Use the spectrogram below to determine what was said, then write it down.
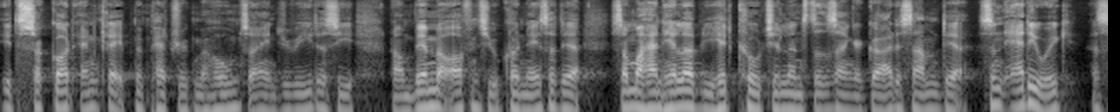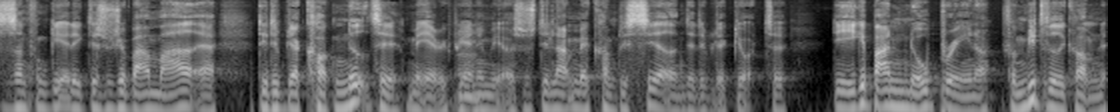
et så godt angreb med Patrick Mahomes og Andy Reid og sige, Nå, hvem er offensiv koordinator der? Så må han hellere blive head coach et eller andet sted, så han kan gøre det samme der. Sådan er det jo ikke. Altså sådan fungerer det ikke. Det synes jeg bare meget er det, det bliver kogt ned til med Eric Bieniemy, og jeg synes, det er langt mere kompliceret, end det, det bliver gjort til. Det er ikke bare en no-brainer for mit vedkommende,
